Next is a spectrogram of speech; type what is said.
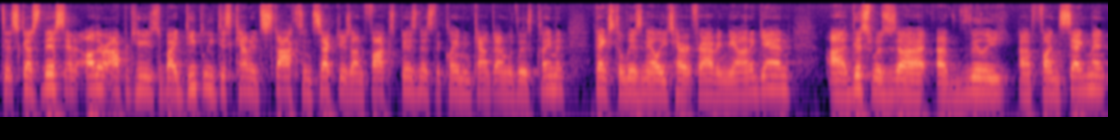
discussed this and other opportunities to buy deeply discounted stocks and sectors on Fox Business, the Claman Countdown with Liz Claman. Thanks to Liz and Ellie Terrett for having me on again. Uh, this was uh, a really uh, fun segment.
